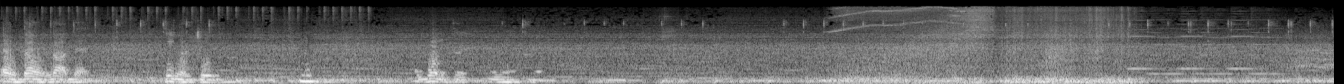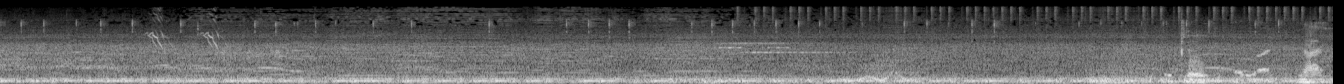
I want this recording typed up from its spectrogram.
Oh no, not that. Thing again. I bought deck. I want to. Okay, alright, nice.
